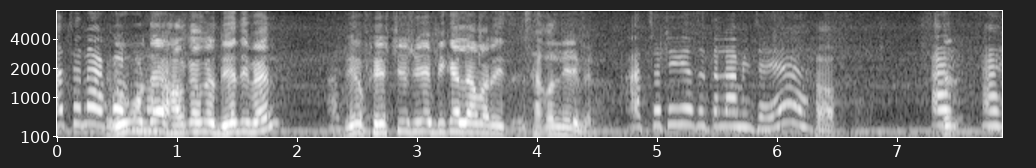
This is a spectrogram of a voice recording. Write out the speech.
আচ্ছা না উপর হালকা করে ধুয়ে দিবেন ধুয়ে ফ্রেশ ট্রেশ হয়ে বিকালে আবার এই ছাগল নিয়ে যাবেন আচ্ছা ঠিক আছে তাহলে আমি যাই হ্যাঁ? হ্যাঁ।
